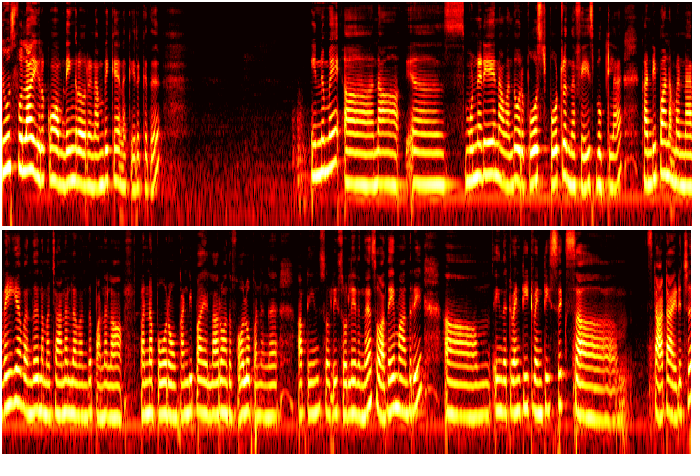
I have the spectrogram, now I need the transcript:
யூஸ்ஃபுல்லாக இருக்கும் அப்படிங்கிற ஒரு நம்பிக்கை எனக்கு இருக்குது. இன்னுமே நான் முன்னாடியே நான் வந்து ஒரு போஸ்ட் போட்டிருந்தேன் ஃபேஸ்புக்கில் கண்டிப்பாக நம்ம நிறைய வந்து நம்ம சேனலில் வந்து பண்ணலாம். பண்ண போகிறோம் கண்டிப்பாக எல்லோரும் அதை ஃபாலோ பண்ணுங்கள் அப்படின்னு சொல்லி சொல்லியிருந்தேன். ஸோ அதே மாதிரி இந்த டுவெண்ட்டி டுவெண்ட்டி சிக்ஸ் ஸ்டார்ட் ஆகிடுச்சு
